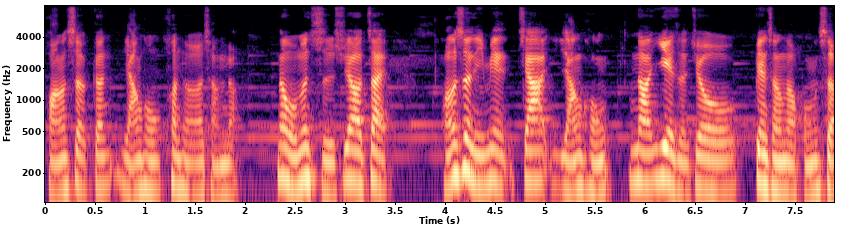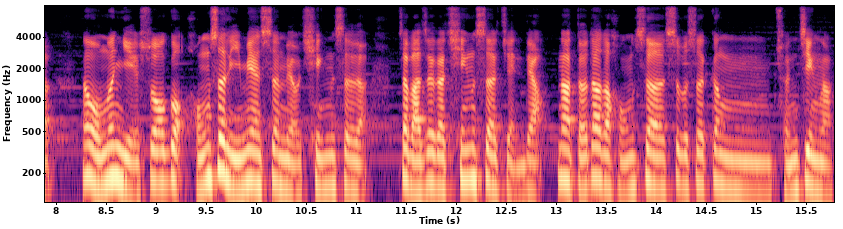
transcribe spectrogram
黄色跟洋红混合而成的。那我们只需要在黄色里面加洋红，那叶子就变成了红色。那我们也说过，红色里面是没有青色的。再把这个青色减掉，那得到的红色是不是更纯净了？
